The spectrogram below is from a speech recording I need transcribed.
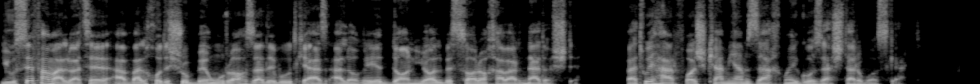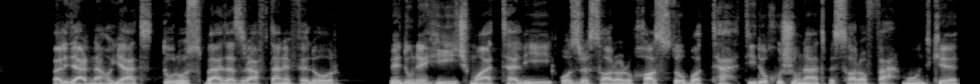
یوسف هم البته اول خودش رو به اون راه زده بود که از علاقه دانیال به سارا خبر نداشته و توی حرفاش کمی هم زخمای گذشته رو باز کرد. ولی در نهایت درست بعد از رفتن فلور بدون هیچ معطلی عذر سارا رو خواست و با تهدید و خشونت به سارا فهموند که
